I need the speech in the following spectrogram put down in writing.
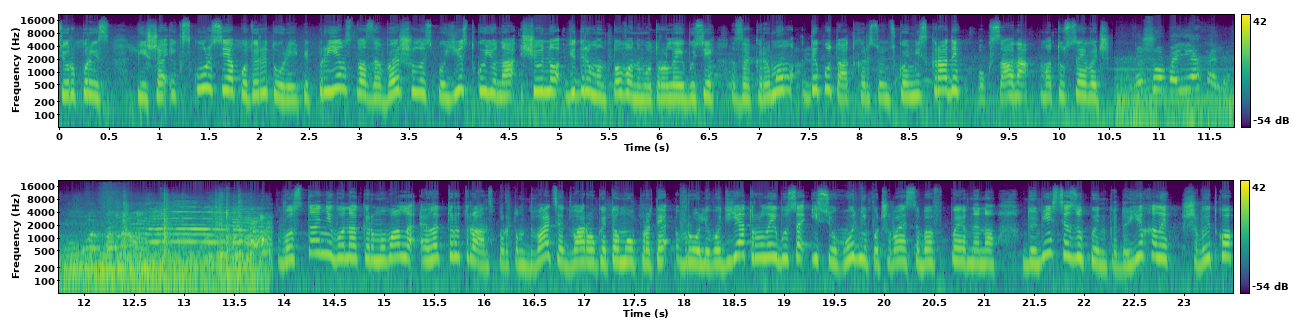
сюрприз. Піша екскурсія по території підприємства завершилась поїздкою на щойно відремонтованому тролейбусі. За кермом депутат Херсонської міськради Оксана Матусевич. Ну что, поехали? Востаннє вона кермувала електротранспортом 22 роки тому. Проте в ролі водія тролейбуса і сьогодні почуває себе впевнено. До місця зупинки доїхали швидко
